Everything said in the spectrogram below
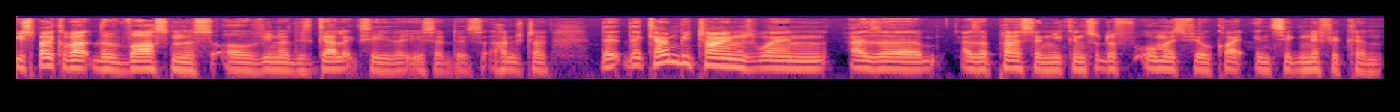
you spoke about the vastness of you know this galaxy that you said this a hundred times. There, there can be times when, as a as a person, you can sort of almost feel quite insignificant.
